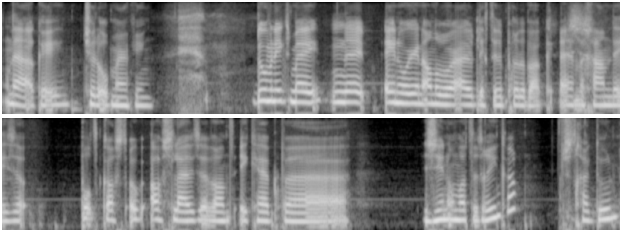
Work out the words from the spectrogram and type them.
Nou, oké. Chille opmerking. Doen we niks mee. Nee, Eén hoor je een ander hoor uit ligt in de prullenbak. En we gaan deze podcast ook afsluiten, want ik heb eh, zin om wat te drinken. Dus dat ga ik doen.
